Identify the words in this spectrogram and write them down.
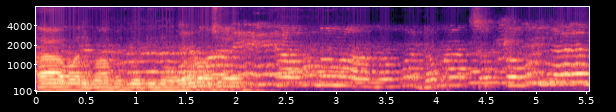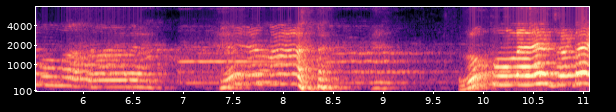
આ મારી મા ભગવતીનો ઓરડો છે. રૂપુલે જડે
